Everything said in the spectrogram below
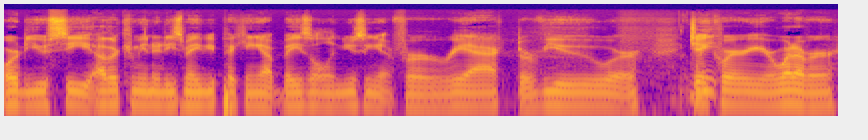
or do you see other communities maybe picking up Bazel and using it for React or Vue or We- jQuery or whatever?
